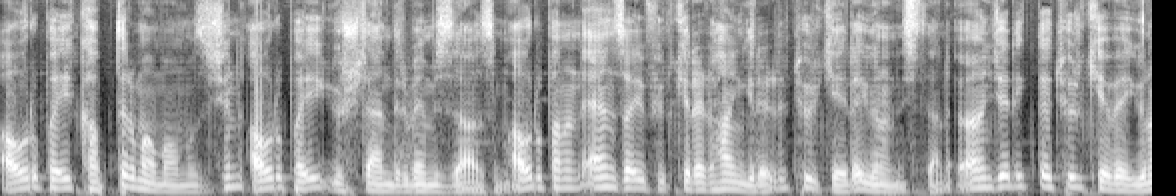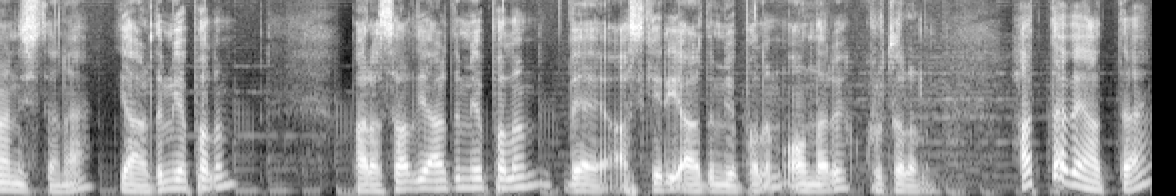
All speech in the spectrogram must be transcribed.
Avrupa'yı kaptırmamamız için Avrupa'yı güçlendirmemiz lazım. Avrupa'nın en zayıf ülkeleri hangileri? Türkiye ile Yunanistan. Öncelikle Türkiye ve Yunanistan'a yardım yapalım. Parasal yardım yapalım ve askeri yardım yapalım. Onları kurtaralım. Hatta ve hatta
